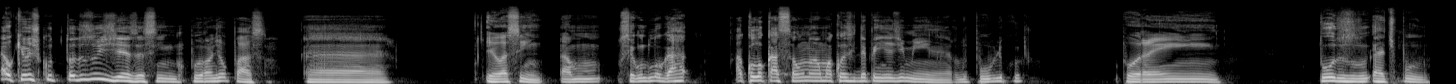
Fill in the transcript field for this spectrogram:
É o que eu escuto todos os dias, assim, por onde eu passo. É... Eu, assim, é um segundo lugar, a colocação não é uma coisa que dependia de mim, né? Era do público. Porém, todos, é tipo,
